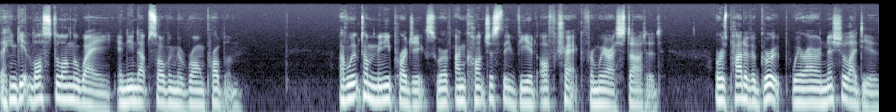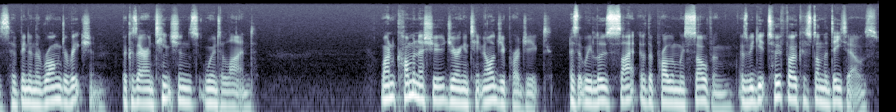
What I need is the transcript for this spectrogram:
they can get lost along the way and end up solving the wrong problem. I've worked on many projects where I've unconsciously veered off track from where I started, or as part of a group where our initial ideas have been in the wrong direction because our intentions weren't aligned. One common issue during a technology project is that we lose sight of the problem we're solving as we get too focused on the details.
